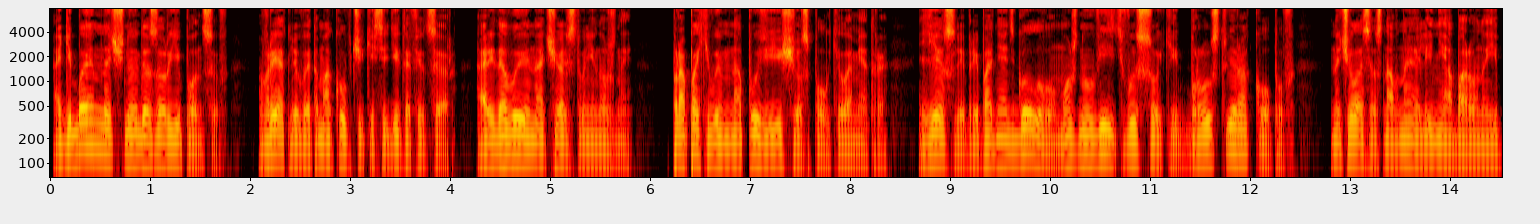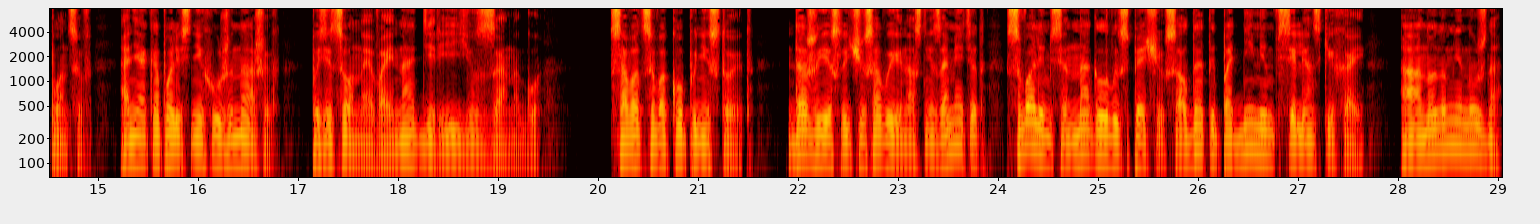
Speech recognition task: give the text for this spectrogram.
Огибаем ночной дозор японцев. Вряд ли в этом окопчике сидит офицер, а рядовые начальству не нужны. Пропахиваем на пузе еще с полкилометра. Если приподнять голову, можно увидеть высокий бруствер окопов. Началась основная линия обороны японцев — они окопались не хуже наших. Позиционная война, дери ее за ногу. Соваться в окопы не стоит. Даже если часовые нас не заметят, свалимся на головы спящих солдат и поднимем вселенский хай. А оно нам не нужно.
